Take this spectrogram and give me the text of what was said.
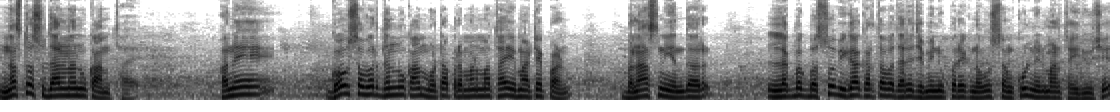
નસ્લ સુધારણાનું કામ થાય અને ગૌ સંવર્ધનનું કામ મોટા પ્રમાણમાં થાય એ માટે પણ બનાસની અંદર લગભગ બસો વીઘા કરતાં વધારે જમીન ઉપર એક નવું સંકુલ નિર્માણ થઈ રહ્યું છે.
